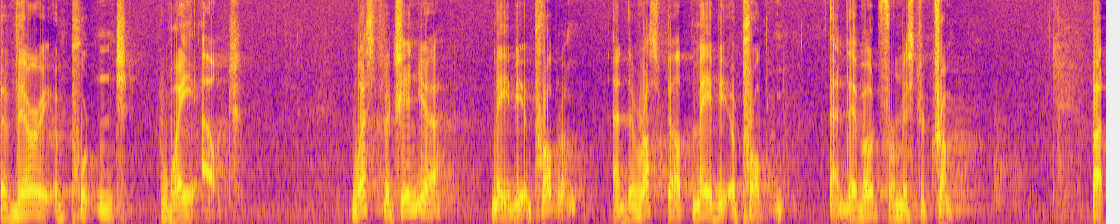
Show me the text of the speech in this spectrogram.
a very important way out. West Virginia may be a problem, and the Rust Belt may be a problem, and they vote for Mr. Trump. But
